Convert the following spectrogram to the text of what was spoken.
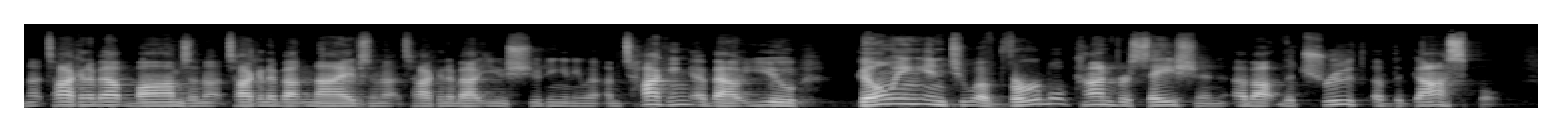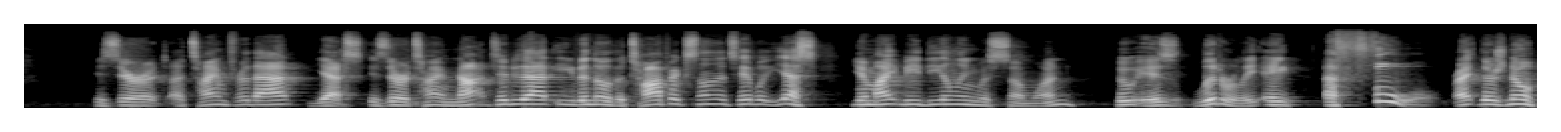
not talking about bombs. I'm not talking about knives. I'm not talking about you shooting anyone. I'm talking about you going into a verbal conversation about the truth of the gospel is there a, a, time for that? Yes. Is there a time not to do that, even though the topic's on the table? Yes. You might be dealing with someone who is literally a, a fool, right? There's no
